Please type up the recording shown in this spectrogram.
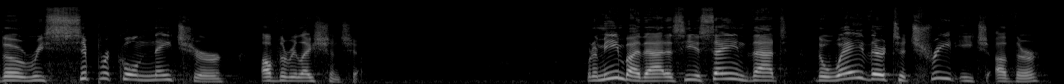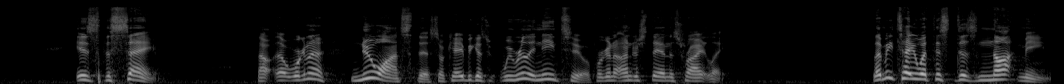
the reciprocal nature of the relationship. What I mean by that is he is saying that the way they're to treat each other is the same. Now, now we're going to nuance this, okay, because we really need to if we're going to understand this rightly. Let me tell you what this does not mean,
